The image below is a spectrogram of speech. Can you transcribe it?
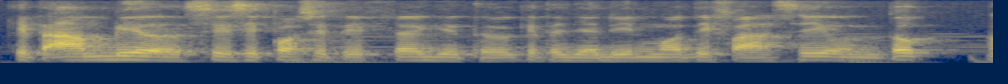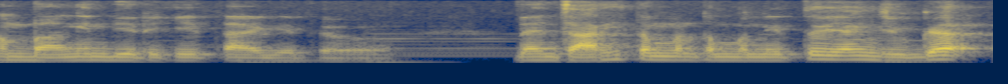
Kita ambil sisi positifnya gitu, kita jadiin motivasi untuk ngembangin diri kita gitu. Dan cari teman-teman itu yang juga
